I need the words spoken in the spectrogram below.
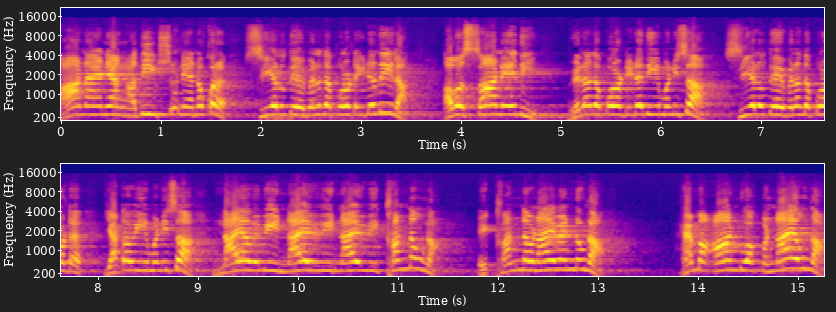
ආනයනයන් අධීක්ෂණය නොකර සියලු දේ වෙළඳ පොලට ඉඩ දීලා අවසානයේදී වෙළඳ පොලට ඉඩ දීම නිසා සියලු දේ වෙළඳ පොලට යටවීම නිසා ණය වෙවි ණය වෙවි ණය වෙවි කන්න වුණා. ඒ කන්න ණය වෙන්න වුණා. හැම ආණ්ඩුවක්ම ණය වුණා.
